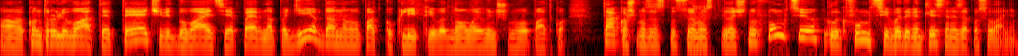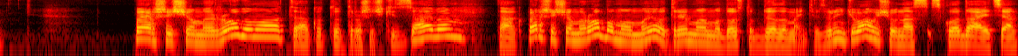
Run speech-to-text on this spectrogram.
е, контролювати те, чи відбувається певна подія, в даному випадку кліки в одному і в іншому випадку. Також ми застосуємо стрілочну функцію, клик функції в Event Listener за посиланням. Перше, що ми робимо, так, от тут трошечки зайве. Так, перше, що ми робимо, ми отримуємо доступ до елементів. Зверніть увагу, що у нас складається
